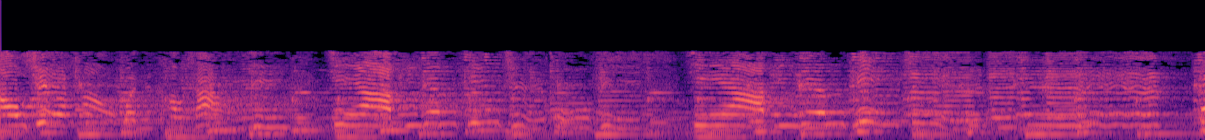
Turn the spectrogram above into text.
好学好问好上进家贫人贫志不贫家贫人贫志不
